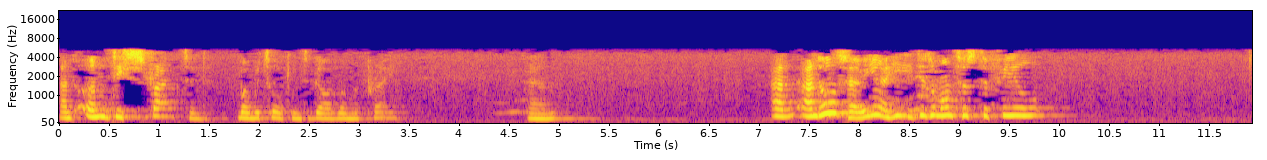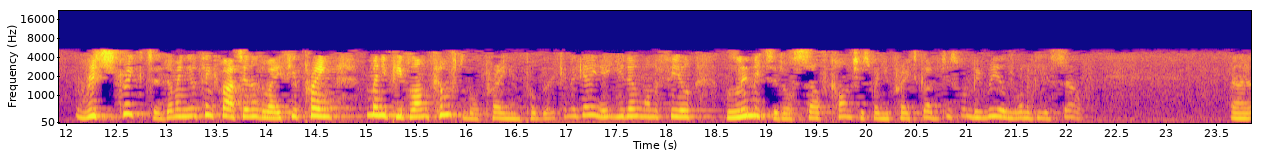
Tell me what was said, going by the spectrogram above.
and undistracted when we're talking to God, when we're praying. Um, and, and also, you know, he, he doesn't want us to feel restricted. I mean, you think about it another way. If you're praying, many people aren't comfortable praying in public. And again, you don't want to feel limited or self conscious when you pray to God. You just want to be real, you want to be yourself. Uh,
